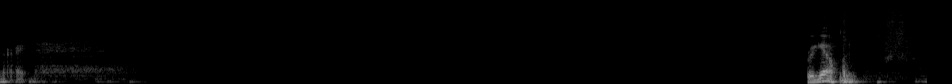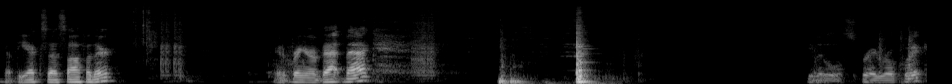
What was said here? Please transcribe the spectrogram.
All right. Here we go. Got the excess off of there. We're going to bring our vat back. Give it a little spray real quick.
